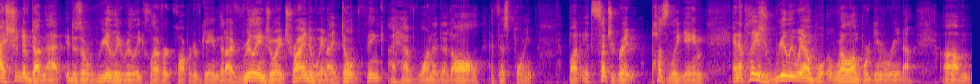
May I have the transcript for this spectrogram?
I shouldn't have done that. It is a really, really clever cooperative game that I've really enjoyed trying to win. I don't think I have won it at all at this point, but it's such a great puzzly game, and it plays really well on, well on Board Game Arena. Um,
